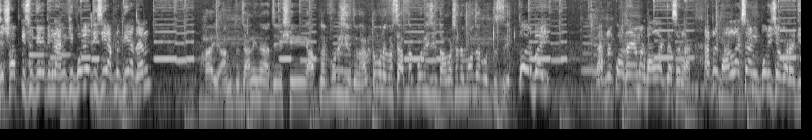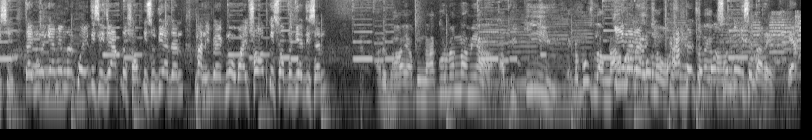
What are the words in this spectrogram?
যে সবকিছু দিয়ে দিবেন। আমি কি বলে দিছি? আপনি দিয়ে দেন। ভাই আমি তো জানি না যে সে আপনার পরিচিত না। আমি তো মনে করছি আপনার পরিচিত আমার সাথে মজা করতেছে। তোর ভাই আপনার কথাই আমার ভালো লাগতেছে না। আপনার ভালো লাগছে আমি পরিচয় করাই দিছি। তাই বলে কি আমি আপনার কয়ে দিছি যে আপনি সব কিছু দিয়ে দেন। মানি ব্যাগ মোবাইল সব কিছু আপনি দিয়ে দিছেন। আরে ভাই আপনি না করবেন না মিয়া। আপনি কি? একটা বুঝলাম না কি মানা করব? আপনার তো পছন্দ হয়েছে তারে। এত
